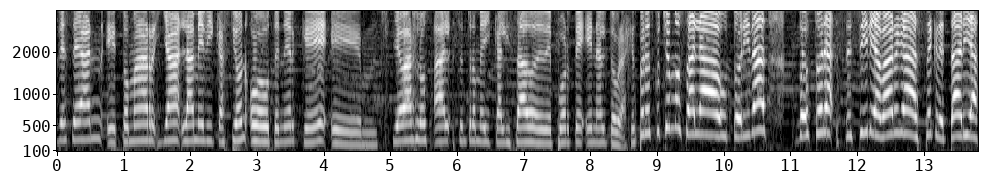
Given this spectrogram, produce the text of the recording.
desean eh, tomar ya la medicación o tener que eh, llevarlos al centro medicalizado de deporte en Alto Brajes. Pero escuchemos a la autoridad, doctora Cecilia Vargas, secretaria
